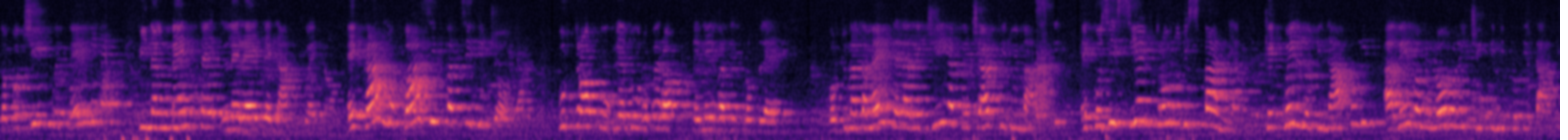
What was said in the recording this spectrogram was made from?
Dopo cinque femmine, finalmente l'erede nacque e Carlo quasi impazzì di gioia. Purtroppo un creaturo però teneva dei problemi. Fortunatamente la regina fece altri due maschi e così sia il trono di Spagna che quello di Napoli avevano i loro legittimi proprietari.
